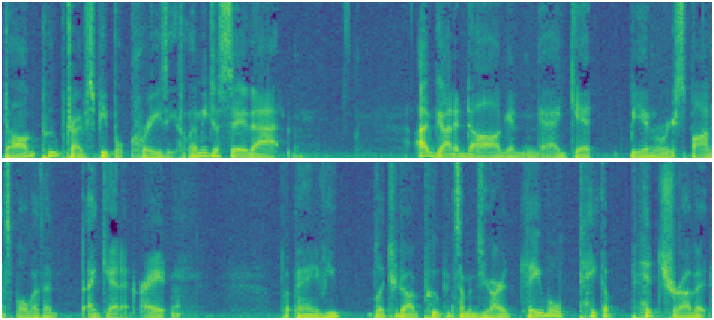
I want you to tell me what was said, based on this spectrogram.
dog poop drives people crazy. Let me just say that. I've got a dog, and I get being responsible with it. I get it, right? But man, if you let your dog poop in someone's yard, they will take a picture of it.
